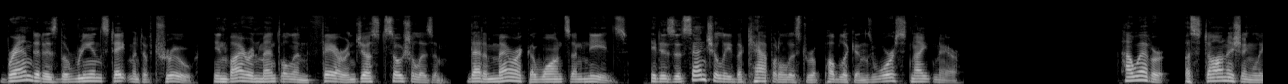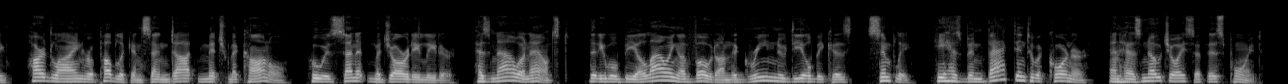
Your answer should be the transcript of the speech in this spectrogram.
Branded as the reinstatement of true, environmental and fair and just socialism that America wants and needs, it is essentially the capitalist Republicans' worst nightmare However, astonishingly, hardline Republican Sen. Mitch McConnell, who is Senate Majority Leader, has now announced that he will be allowing a vote on the Green New Deal because, simply, he has been backed into a corner and has no choice at this point.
